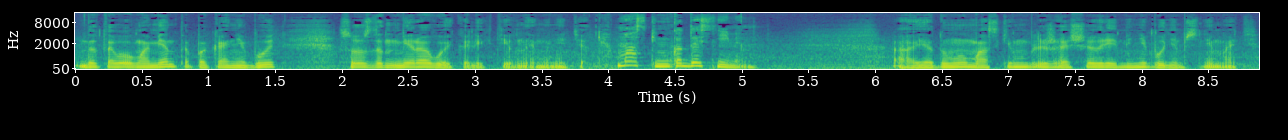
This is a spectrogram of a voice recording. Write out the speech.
до того момента, пока не будет создан мировой коллективный иммунитет. Маски мы когда снимем? А я думаю, маски мы в ближайшее время не будем снимать.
